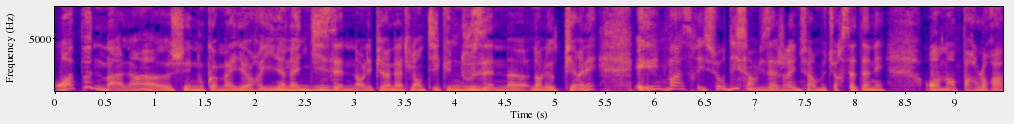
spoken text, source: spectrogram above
ont un peu de mal hein, chez nous comme ailleurs. Il y en a une dizaine dans les Pyrénées-Atlantiques, une douzaine dans les Hautes-Pyrénées, et une brasserie sur dix envisagerait une fermeture cette année. On en parlera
